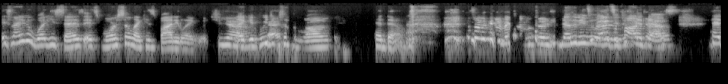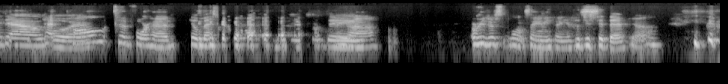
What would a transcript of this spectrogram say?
it's not even what he says, it's more so like his body language. Yeah. Like if we Okay. do something wrong, head down. it's not even a big of a He doesn't even It's, look it's a at head down. podcast. Head down Head, or palm to forehead. he'll mess with or something. Yeah. Or he just won't say anything. He'll just sit there. yeah.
